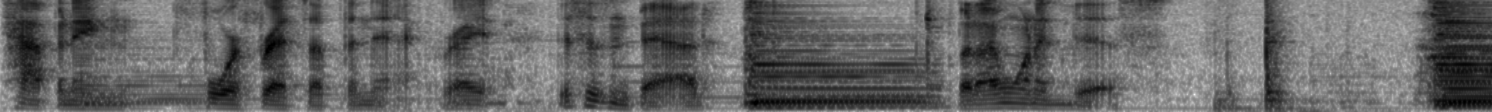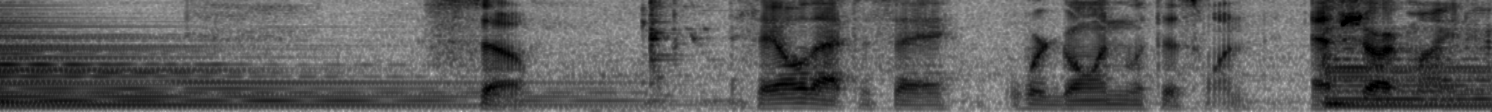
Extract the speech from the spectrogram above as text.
happening four frets up the neck, right? This isn't bad, but I wanted this. So, I say all that to say we're going with this one. F sharp minor,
